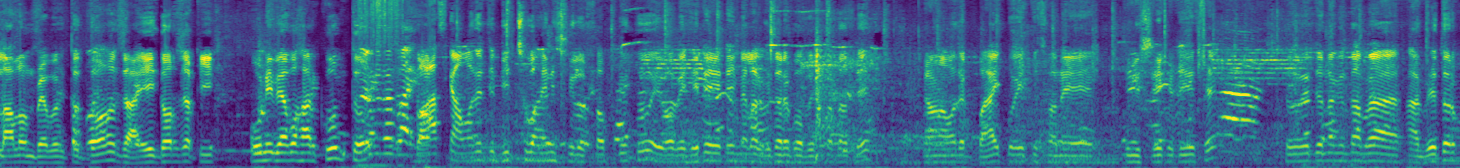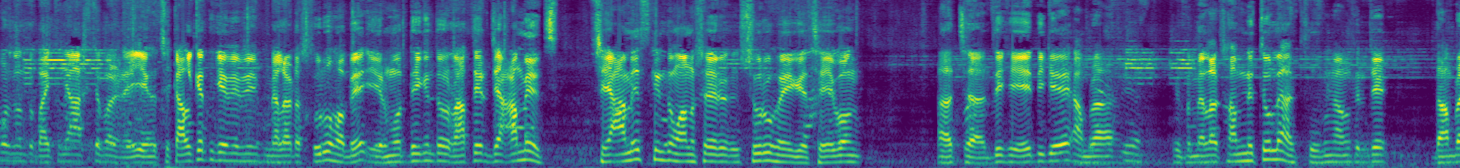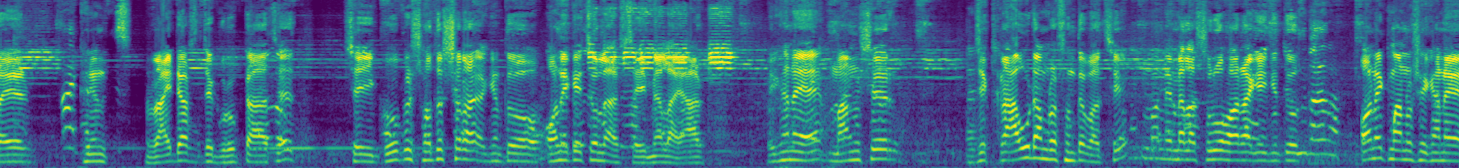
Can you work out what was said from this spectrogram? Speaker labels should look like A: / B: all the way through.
A: লালন ব্যবহৃত দরজা। এই দরজাটি উনি ব্যবহার করতো। আজকে আমাদের যে বিচ্ছু বাহিনী ছিল সব কিন্তু এভাবে হেঁটে হেঁটে মেলার ভিতরে প্রবেশ করতে কারণ আমাদের বাইক ওই পিছনে জিনিস রেখে দিয়েছে। তো এর জন্য কিন্তু আমরা আর ভেতর পর্যন্ত বাইক নিয়ে আসতে পারি না এই হচ্ছে কালকে থেকে মেবি মেলাটা শুরু হবে। এর মধ্যে কিন্তু রাতের যে আমেজ, সেই আমেজ কিন্তু মানুষের শুরু হয়ে গেছে এবং আচ্ছা দেখি এদিকে আমরা মেলার সামনে চলে আসছি। এবং আমাদের যে দামরাইয়ের ফ্রেন্ডস রাইডার্স যে গ্রুপটা আছে সেই গ্রুপের সদস্যরা কিন্তু অনেকে চলে আসছে এই মেলায়। আর এখানে মানুষের যে ক্রাউড আমরা শুনতে পাচ্ছি মানে মেলা শুরু হওয়ার আগে কিন্তু অনেক মানুষ এখানে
